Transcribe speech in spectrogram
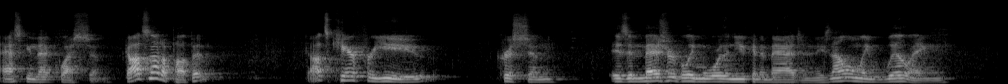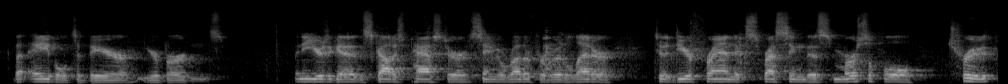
asking that question. God's not a puppet. God's care for you, Christian, is immeasurably more than you can imagine. He's not only willing, but able to bear your burdens. Many years ago, the Scottish pastor Samuel Rutherford wrote a letter to a dear friend expressing this merciful truth.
